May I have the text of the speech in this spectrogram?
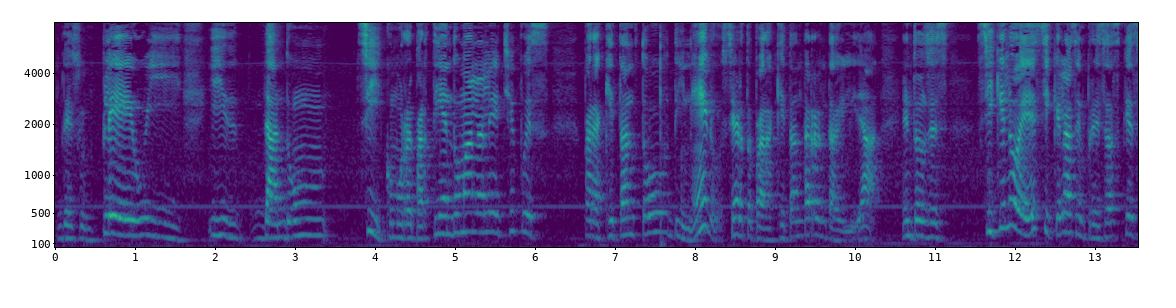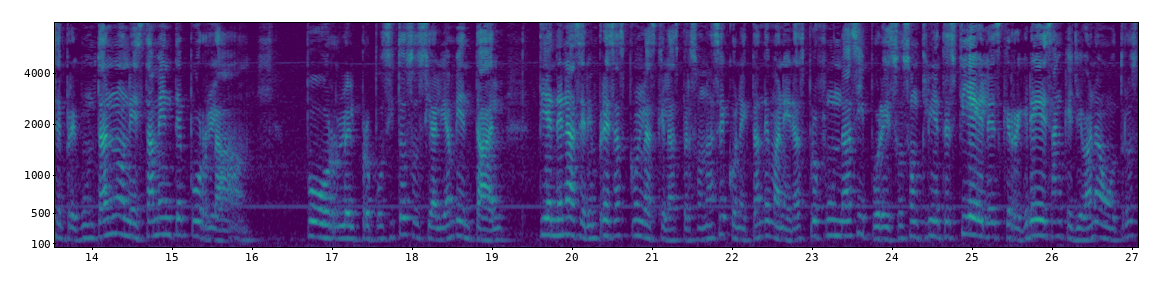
de su empleo y, y dando un sí, como repartiendo mala leche, pues, ¿para qué tanto dinero, cierto? ¿Para qué tanta rentabilidad? Entonces, sí que lo es, sí que las empresas que se preguntan honestamente por la por el propósito social y ambiental tienden a ser empresas con las que las personas se conectan de maneras profundas y por eso son clientes fieles que regresan, que llevan a otros,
